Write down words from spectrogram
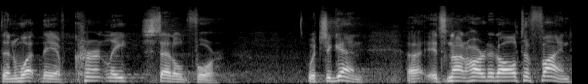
than what they have currently settled for. Which, again, uh, it's not hard at all to find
